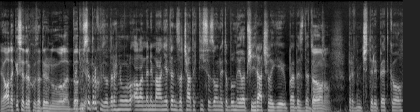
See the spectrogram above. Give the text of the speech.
Jo, taky se trochu zadrhnul, ale byl Teď už se trochu zadrhnul, ale minimálně ten začátek té sezóny to byl nejlepší hráč ligy, úplně bez debat. To jo, no. První 4-5 kol.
